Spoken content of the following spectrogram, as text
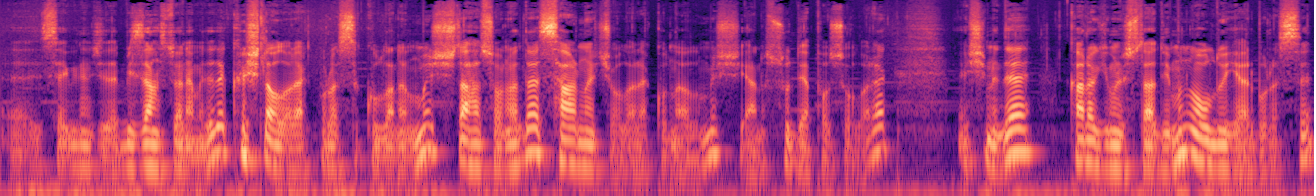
e, sevgiliciler Bizans döneminde de kışla olarak burası kullanılmış. Daha sonra da sarnıç olarak kullanılmış. Yani su deposu olarak. E, şimdi de Karagümrük Stadyumu'nun olduğu yer burası.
